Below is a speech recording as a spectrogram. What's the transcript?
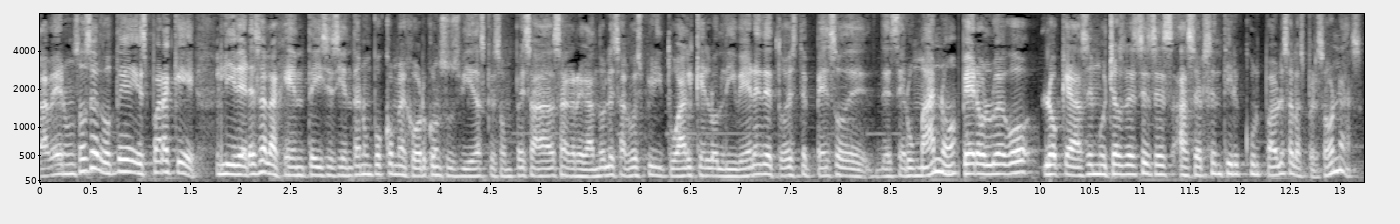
a ver, un sacerdote es para que lideres a la gente y se sientan un poco mejor con sus vidas que son pesadas, agregándoles algo espiritual que los libere de todo este peso de, de ser humano. Pero luego lo que hacen muchas veces es hacer sentir culpables a las personas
